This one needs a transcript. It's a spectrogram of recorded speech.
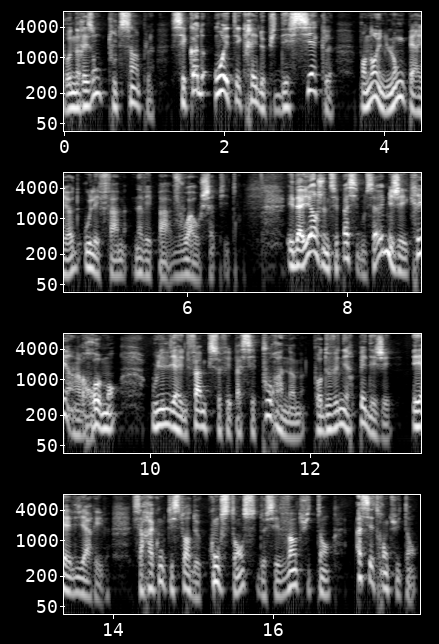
pour une raison toute simple. Ces codes ont été créés depuis des siècles, pendant une longue période où les femmes n'avaient pas voix au chapitre. Et d'ailleurs, je ne sais pas si vous le savez, mais j'ai écrit un roman où il y a une femme qui se fait passer pour un homme pour devenir PDG, et elle y arrive. Ça raconte l'histoire de Constance, de ses 28 ans à ses 38 ans.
